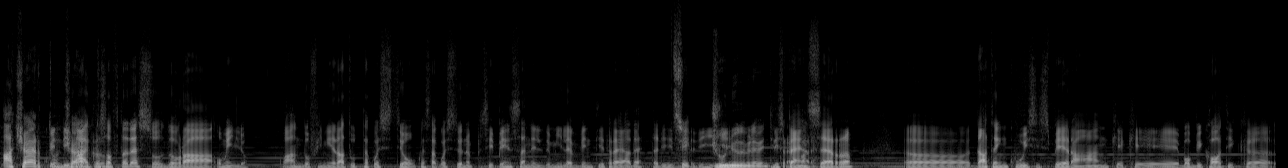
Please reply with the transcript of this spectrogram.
Ah, certo, Quindi certo. Microsoft adesso dovrà, o meglio, quando finirà tutta questio- questa questione, si pensa nel 2023 a detta di, Sì, di- giugno di 2023. pare. Spencer, eh, data in cui si spera anche che Bobby Kotick,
